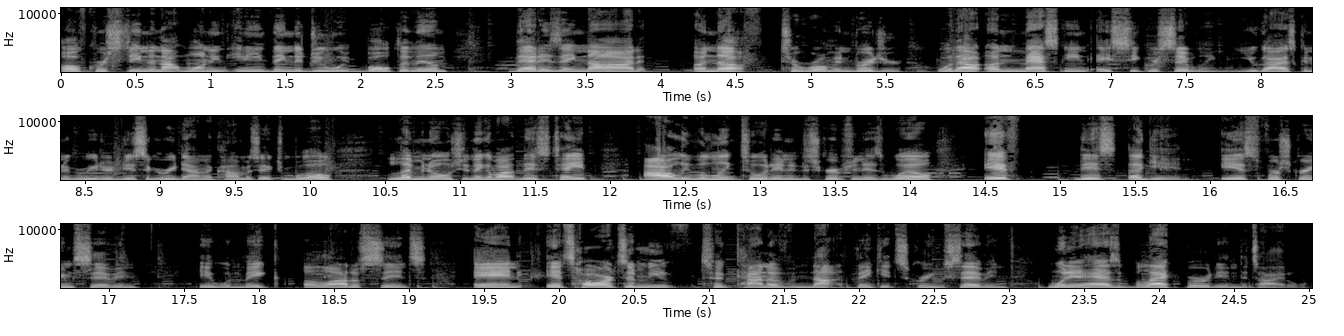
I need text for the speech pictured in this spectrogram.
of Christina not wanting anything to do with both of them, that is a nod enough to Roman Bridger without unmasking a secret sibling. You guys can agree or disagree down in the comment section below. Let me know what you think about this tape. I'll leave a link to it in the description as well. If this again is for Scream 7. It would make a lot of sense. And it's hard to me to kind of not think it's Scream 7 when it has Blackbird in the title.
